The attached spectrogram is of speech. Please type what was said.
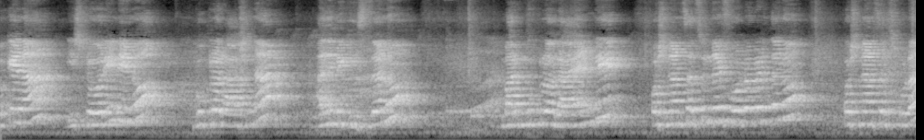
ఓకేనా? ఈ స్టోరీ నేను బుక్లో రాసిన అది మీకు ఇస్తాను. మరి బుక్లో రాయండి. క్వశ్చన్ ఆన్సర్స్ ఉన్నాయి ఫోటో పెడతాను. క్వశ్చన్ ఆన్సర్స్ కూడా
